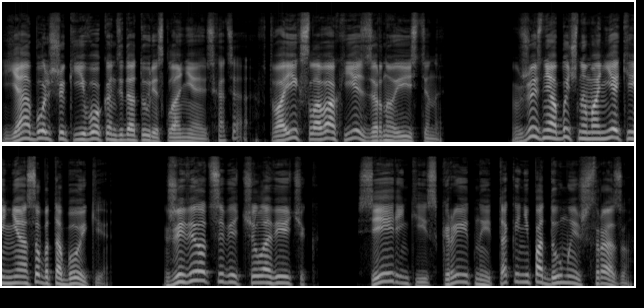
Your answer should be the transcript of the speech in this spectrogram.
Я больше к его кандидатуре склоняюсь, хотя в твоих словах есть зерно истины. В жизни обычно маньяки не особо-то бойкие. Живет себе человечек, серенький и скрытный, так и не подумаешь сразу,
